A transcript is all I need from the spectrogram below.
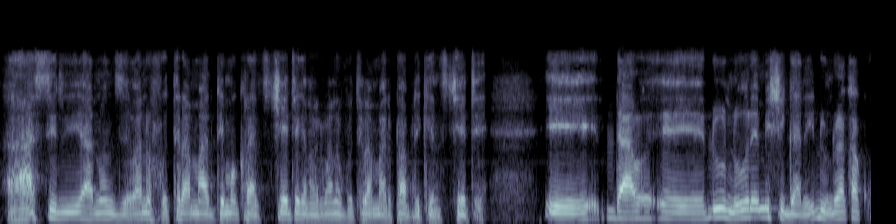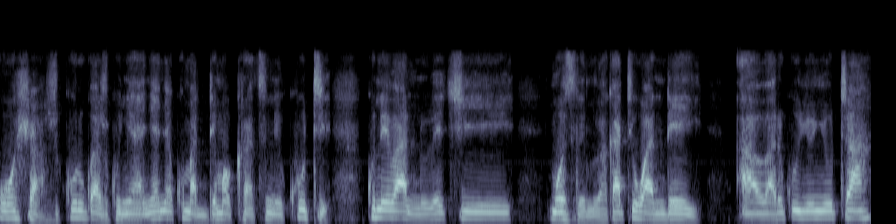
haasiri anonzi vanovhotera mademocrats chete kana kuti vanovhotera marepublicans chete dunhu remichigan idunhu rakakosha zvikuru kwazvo kunyanyanyanya kumademocrats nekuti kune vanhu vechimuslim vakati wandei. Avo vari kunyunyuta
